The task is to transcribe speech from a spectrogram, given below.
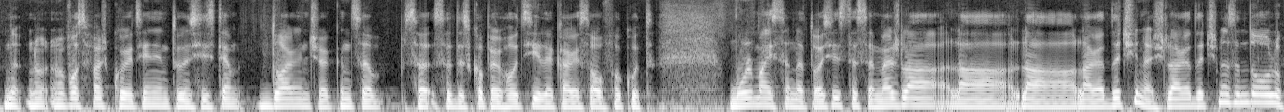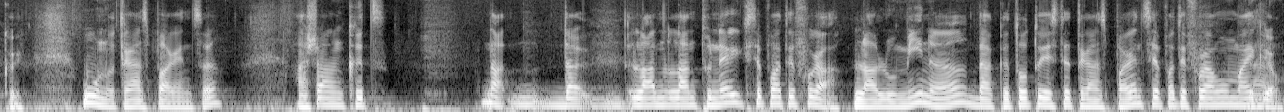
Nu, nu, nu poți să faci curățenie într-un sistem doar încercând să, să, să descoperi hoțiile care s-au făcut. Mult mai sănătos este să mergi la, la, la, la rădăcină și la rădăcină sunt două lucruri. Unu, transparență, așa încât da, da, la, la întuneric se poate fura. La lumină, dacă totul este transparent, se poate fura mult mai da. greu.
